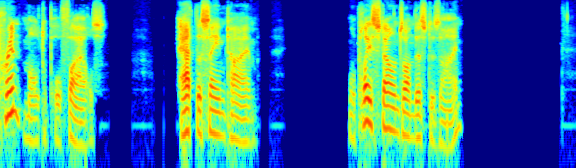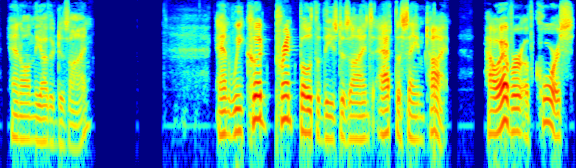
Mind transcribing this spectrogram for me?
print multiple files at the same time. We'll place stones on this design and on the other design. And we could print both of these designs at the same time. However, of course,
